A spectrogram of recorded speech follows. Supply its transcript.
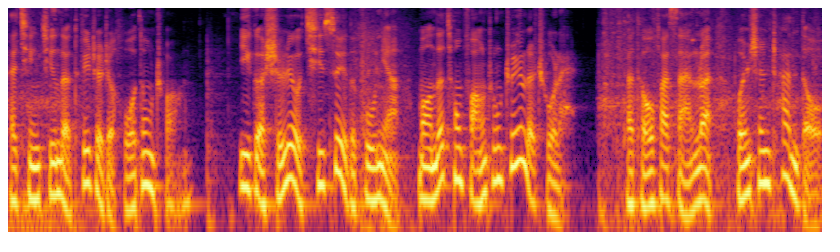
他轻轻地推着这活动床，一个十六七岁的姑娘猛地从房中追了出来。她头发散乱，浑身颤抖，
